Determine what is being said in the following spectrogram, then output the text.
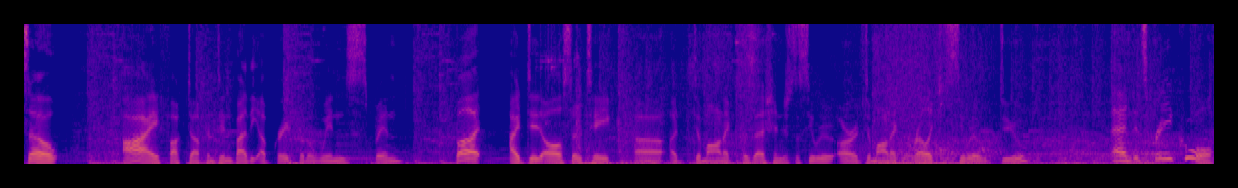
So, I fucked up and didn't buy the upgrade for the wind spin, but I did also take uh, a demonic possession just to see what it, or a demonic relic just to see what it would do. And it's pretty cool,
